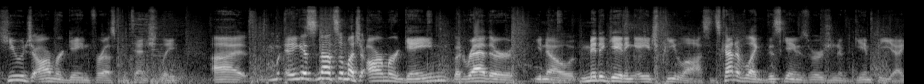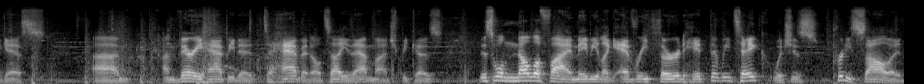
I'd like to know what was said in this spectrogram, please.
huge armor gain for us, potentially. Uh, I guess not so much armor gain, but rather, you know, mitigating HP loss. It's kind of like this game's version of Gimpy, I guess. Um, I'm very happy to, to have it, I'll tell you that much, because this will nullify maybe like every third hit that we take, which is pretty solid.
